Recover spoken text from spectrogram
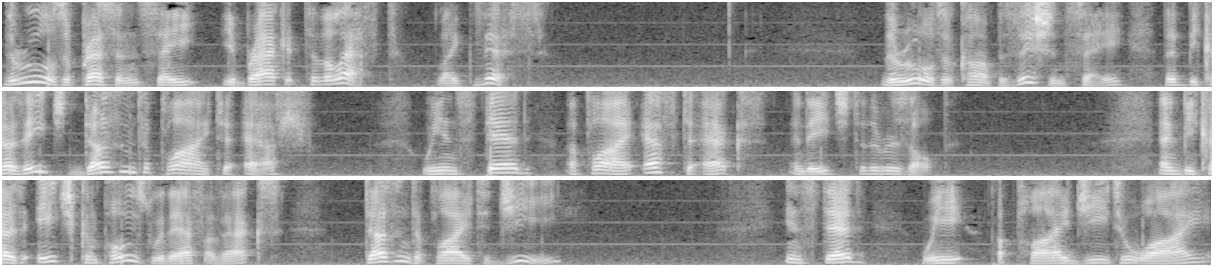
The rules of precedence say you bracket to the left, like this. The rules of composition say that because h doesn't apply to f, we instead apply f to x and h to the result. And because h composed with f of x doesn't apply to g, instead we apply g to y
